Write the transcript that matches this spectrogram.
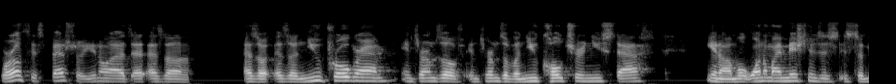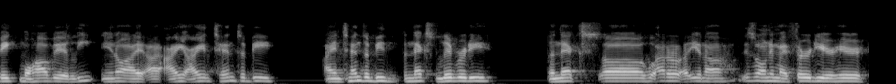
for us, it's special. You know, as, as a as a as a new program in terms of in terms of a new culture, new staff. You know, one of my missions is, is to make Mojave elite. You know, I, I I intend to be I intend to be the next Liberty, the next uh I don't you know this is only my third year here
